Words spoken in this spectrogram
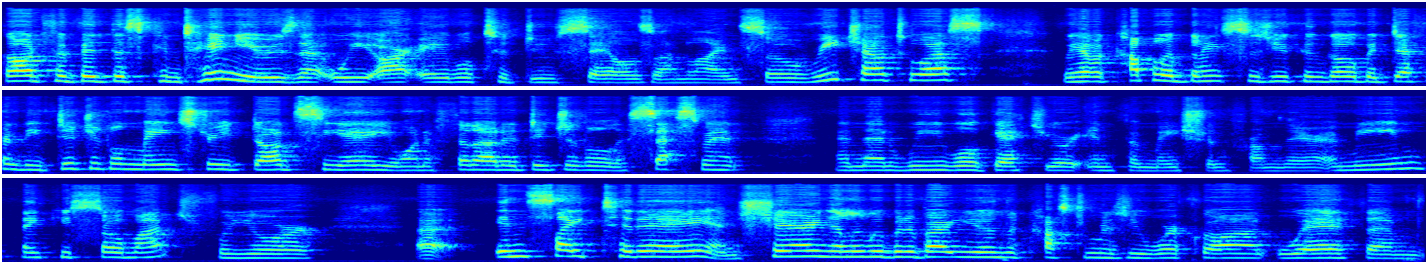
God forbid this continues that we are able to do sales online. So reach out to us. We have a couple of places you can go, but definitely digitalmainstreet.ca. You want to fill out a digital assessment and then we will get your information from there. Amin, thank you so much for your uh, insight today and sharing a little bit about you and the customers you work on with. Um,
